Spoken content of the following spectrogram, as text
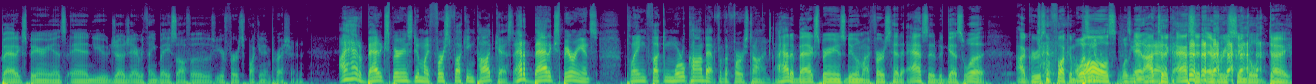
bad experience and you judge everything based off of your first fucking impression. I had a bad experience doing my first fucking podcast. I had a bad experience playing fucking Mortal Kombat for the first time. I had a bad experience doing my first head of acid, but guess what? I grew some fucking wasn't gonna- balls gonna and I that. took acid every single day.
